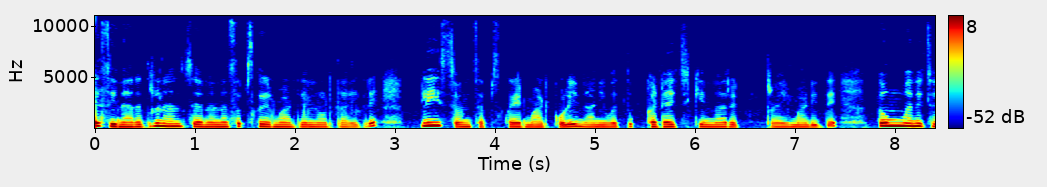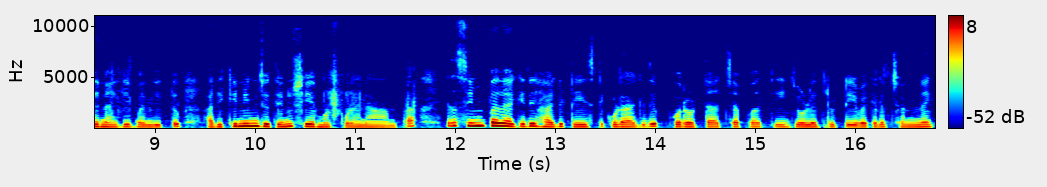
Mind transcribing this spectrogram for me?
ಎಸ್ ಇನ್ನಾರಾದರೂ ನನ್ನ ಚಾನಲ್ನ ಸಬ್ಸ್ಕ್ರೈಬ್ ಮಾಡ್ದೆ ನೋಡ್ತಾ ಇದ್ದರೆ ಪ್ಲೀಸ್ ಒಂದು ಸಬ್ಸ್ಕ್ರೈಬ್ ಮಾಡ್ಕೊಳ್ಳಿ. ನಾನಿವತ್ತು ಕಡಾಯಿ ಚಿಕನ್ನ ಟ್ರೈ ಮಾಡಿದ್ದೆ. ತುಂಬಾ ಚೆನ್ನಾಗಿ ಬಂದಿತ್ತು. ಅದಕ್ಕೆ ನಿಮ್ಮ ಜೊತೆನೂ ಶೇರ್ ಮಾಡ್ಕೊಳ್ಳೋಣ ಅಂತ. ಇದು ಸಿಂಪಲ್ ಆಗಿದೆ, ಹಾಗೆ ಟೇಸ್ಟಿ ಕೂಡ ಆಗಿದೆ. ಪರೋಟ, ಚಪಾತಿ, ಜೋಳದ ರೊಟ್ಟಿ ಇವಾಗೆಲ್ಲ ಚೆನ್ನಾಗಿ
